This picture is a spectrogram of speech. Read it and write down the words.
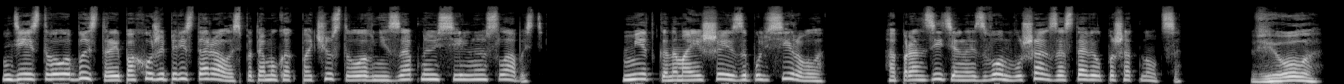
Действовала быстро и, похоже, перестаралась, потому как почувствовала внезапную сильную слабость. Метка на моей шее запульсировала, а пронзительный звон в ушах заставил пошатнуться. «Виола!»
